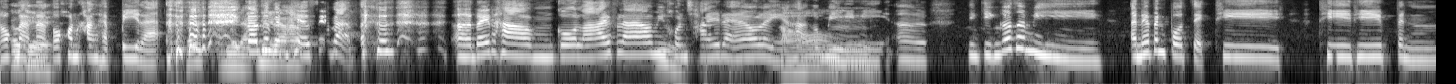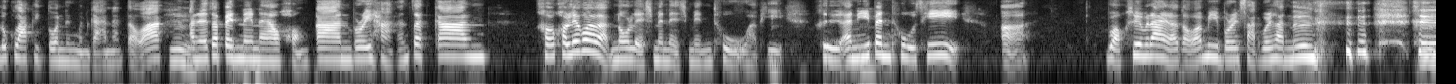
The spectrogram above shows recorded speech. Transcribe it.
นอกนั้นน่ะโอเคก็ค่อนข้าง happy แล้วเฮ้ยดีแล้วก็จะดีเป็นแล้วเคครับสที่แบบเออได้ทำ go live แล้วมีอืมคนใช้แล้วอะไรอย่างเงี้ยค่ะอ๋อก็มีอืมมีเออจริง ๆ ก็จะมี อันนี้เป็นโปรเจกต์ที่ ที่ที่เป็นลูกลักอีกตัวหนึ่งเหมือนกันนะ แต่ว่าอืมอันนี้จะเป็นในแนวของการบริหารจัดการเขาเขาเรียกว่าแบบ knowledge management tool ค่ะพี่ คืออันนี้เป็น tool ที่เอ่อบอกชื่อไม่ได้แล้ว แต่ว่ามีบริษัทบริษัทหนึ่งคือ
